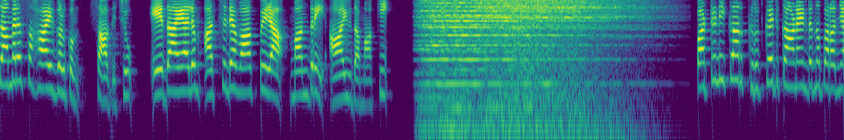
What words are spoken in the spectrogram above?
സമരസഹായികൾക്കും സാധിച്ചു. ഏതായാലും അച്ഛന്റെ വാക്പിഴ മന്ത്രി ആയുധമാക്കി. പട്ടിണിക്കാർ ക്രിക്കറ്റ് കാണേണ്ടെന്ന് പറഞ്ഞ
